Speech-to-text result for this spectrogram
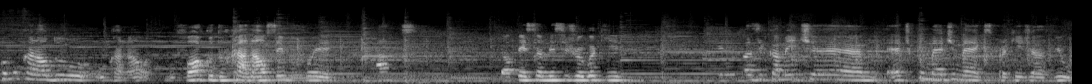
Como o canal do. o canal. O foco do canal sempre foi carros. Tava pensando nesse jogo aqui. Ele basicamente é. é tipo Mad Max, pra quem já viu.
